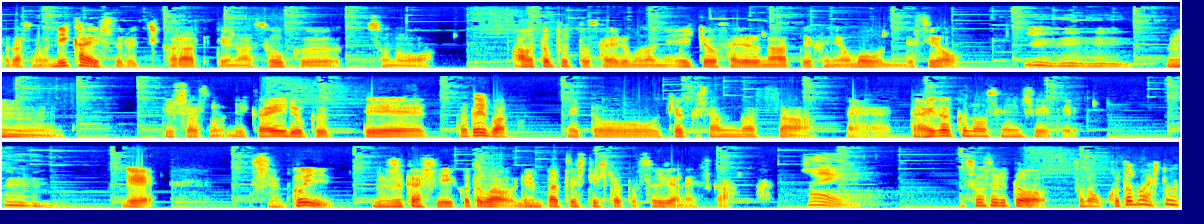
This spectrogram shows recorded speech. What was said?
だからその理解する力っていうのはすごく、その、アウトプットされるものに影響されるなっていうふうに思うんですよ。うんうんうん。うん。でさ、その理解力って、例えば、えっと、お客さんがさ、えー大学の先生で、うん。はい。そうすると、その言葉一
